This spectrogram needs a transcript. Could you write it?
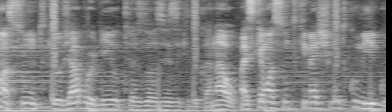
um assunto que eu já abordei outras duas vezes aqui do canal, mas que é um assunto que mexe muito comigo.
